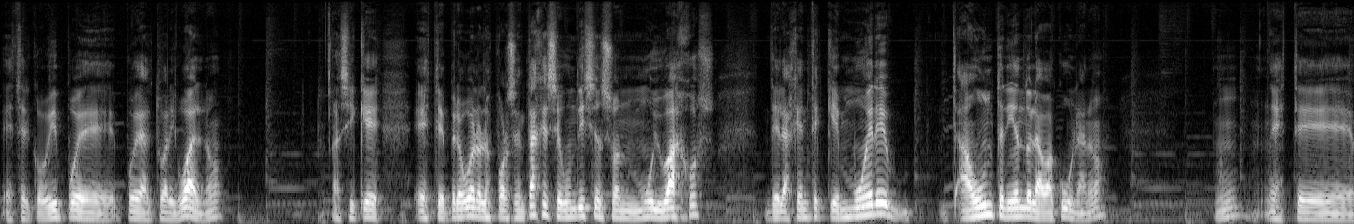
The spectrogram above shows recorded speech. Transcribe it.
este, el COVID puede, actuar igual, ¿no? Así que, este, pero bueno, los porcentajes, según dicen, son muy bajos de la gente que muere aún teniendo la vacuna, ¿no? ¿Mm? Este,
